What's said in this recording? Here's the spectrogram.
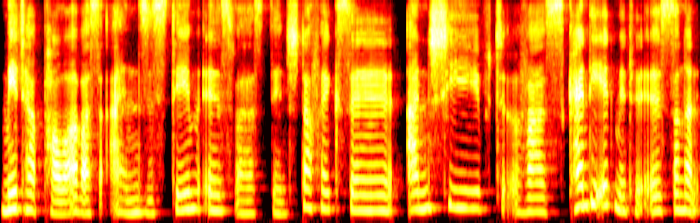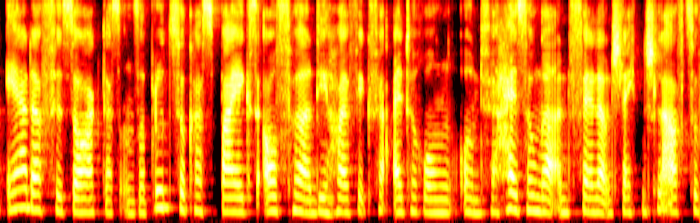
MetaPower, was ein System ist, was den Stoffwechsel anschiebt, was kein Diätmittel ist, sondern eher dafür sorgt, dass unsere Blutzuckerspikes aufhören, die häufig für Alterung und für Heißhungeranfälle und schlechten Schlaf zu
